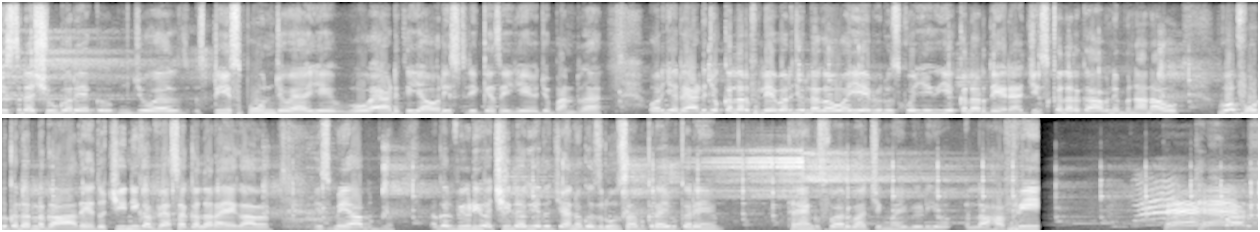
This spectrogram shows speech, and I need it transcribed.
इस तरह शुगर एक जो है टीस्पून जो है, ये वो ऐड किया और इस तरीके से ये जो बन रहा है। और ये रेड जो कलर फ्लेवर जो लगा हुआ है, ये फिर उसको ये ये कलर दे रहा है। जिस कलर का आपने बनाना हो, वो फ़ूड कलर लगा दे। तो चीनी का वैसा कलर आएगा। इसमें आप अगर वीडियो अच्छी लगी तो चैनल को ज़रूर सब्सक्राइब करें। Thanks for watching my video अल्लाह हाफि thanks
